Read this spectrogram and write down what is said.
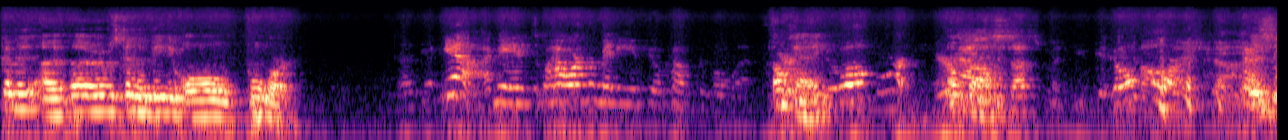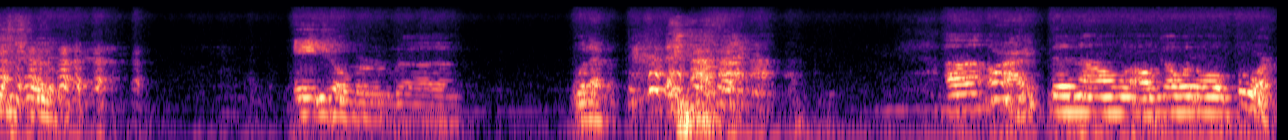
gonna, I thought it was gonna be all four. Yeah, I mean, it's however many you feel comfortable with. Okay. Do all four. You're Okay. Val Sussman, you get to Go call for this it. This is true. Age over, uh, whatever. Uh, all right, then I'll, I'll go with all four.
